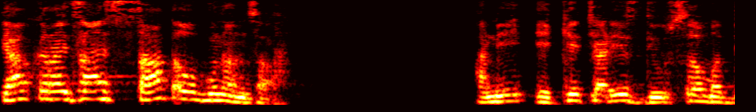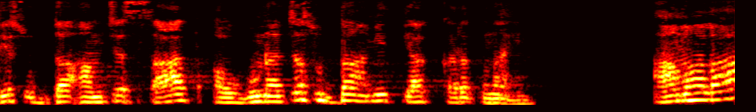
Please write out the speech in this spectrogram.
त्याग करायचा आहे सात अवगुणांचा. आणि एक्केचाळीस दिवसामध्ये सुद्धा आमच्या सात अवगुणाचा सुद्धा आम्ही त्याग करत नाही. आम्हाला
